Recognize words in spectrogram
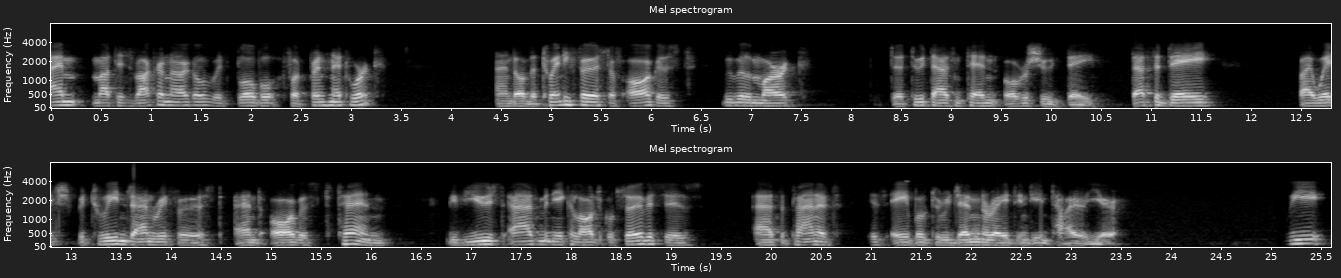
I'm Mathis Wackernagel with Global Footprint Network. And on the 21st of August, we will mark the 2010 Overshoot Day. That's a day by which between January 1st and August 10, we've used as many ecological services as the planet is able to regenerate in the entire year. We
